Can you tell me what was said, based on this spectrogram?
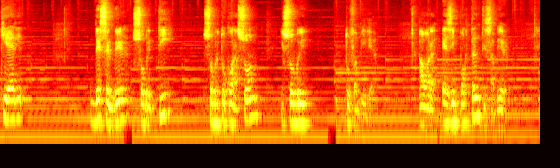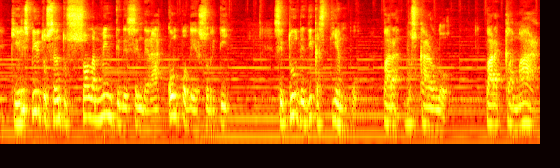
quer descender sobre ti, sobre tu coração e sobre tu família. Agora, é importante saber que o Espírito Santo solamente descenderá com poder sobre ti se tu dedicas tempo para buscá-lo, para clamar,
